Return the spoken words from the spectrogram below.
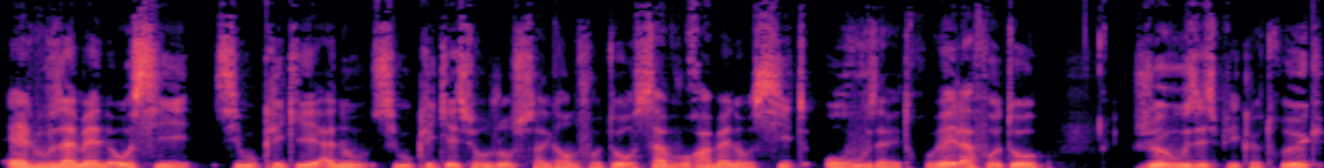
Elle vous amène aussi, si vous cliquez à nous, si vous cliquez sur jour sur cette grande photo, ça vous ramène au site où vous avez trouvé la photo je vous explique le truc,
